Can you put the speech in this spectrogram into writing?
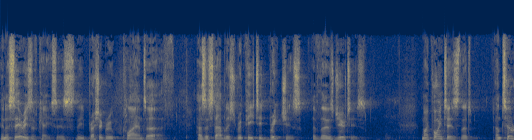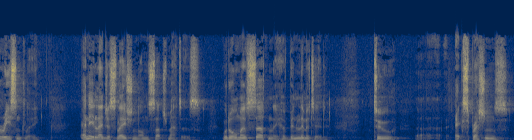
In a series of cases, the pressure group ClientEarth has established repeated breaches of those duties. My point is that until recently, any legislation on such matters would almost certainly have been limited to uh, expressions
